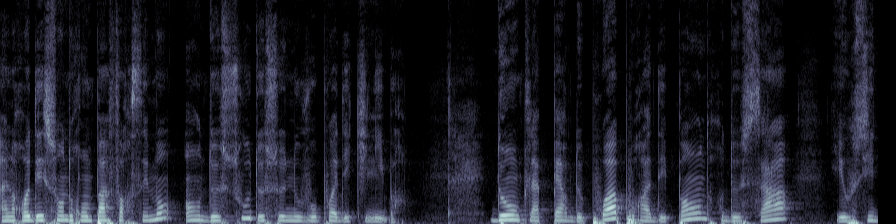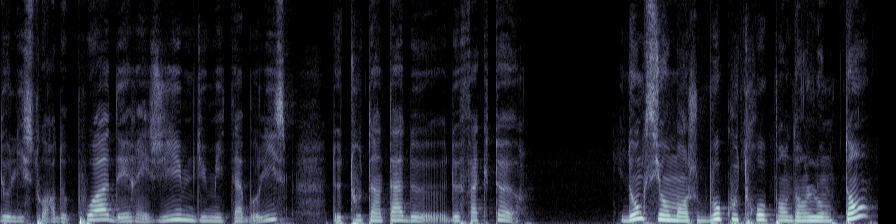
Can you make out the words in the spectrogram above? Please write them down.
elles redescendront pas forcément en dessous de ce nouveau poids d'équilibre. Donc la perte de poids pourra dépendre de ça et aussi de l'histoire de poids, des régimes, du métabolisme, de tout un tas de, de facteurs. Et donc si on mange beaucoup trop pendant longtemps,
